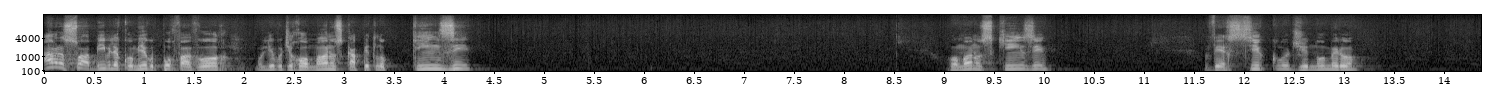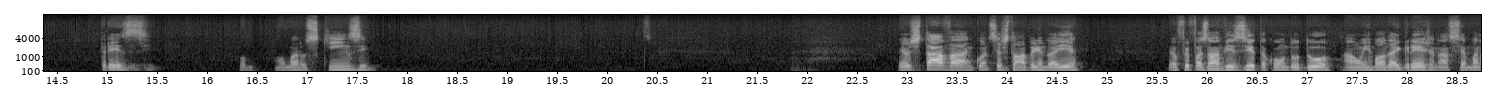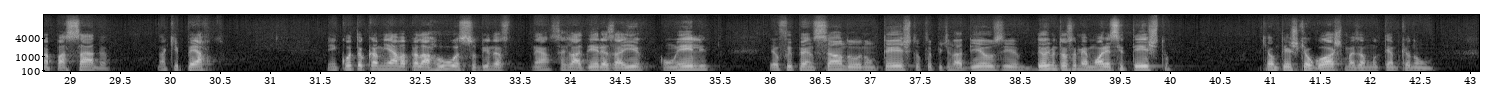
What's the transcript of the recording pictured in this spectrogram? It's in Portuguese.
Abra sua Bíblia comigo, por favor, no livro de Romanos, capítulo 15. Romanos 15, versículo de número 13. Romanos 15. Eu estava, enquanto vocês estão abrindo aí, eu fui fazer uma visita com o Dudu a um irmão da igreja na semana passada, aqui perto. Enquanto eu caminhava pela rua, subindo né, essas ladeiras aí com ele, eu fui pensando num texto, fui pedindo a Deus, e Deus me trouxe à memória esse texto, que é um texto que eu gosto, mas há muito tempo que eu não.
